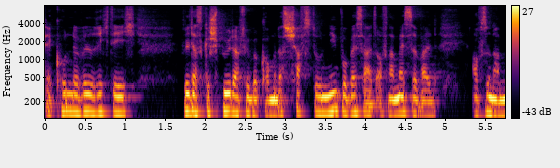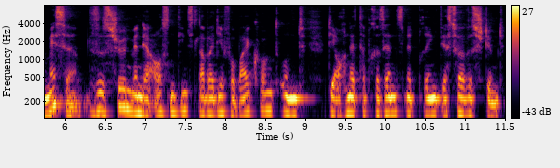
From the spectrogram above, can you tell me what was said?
Der Kunde will richtig will das Gespür dafür bekommen. Und das schaffst du nirgendwo besser als auf einer Messe, weil auf so einer Messe, das ist schön, wenn der Außendienstler bei dir vorbeikommt und dir auch nette Präsenz mitbringt, der Service stimmt.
